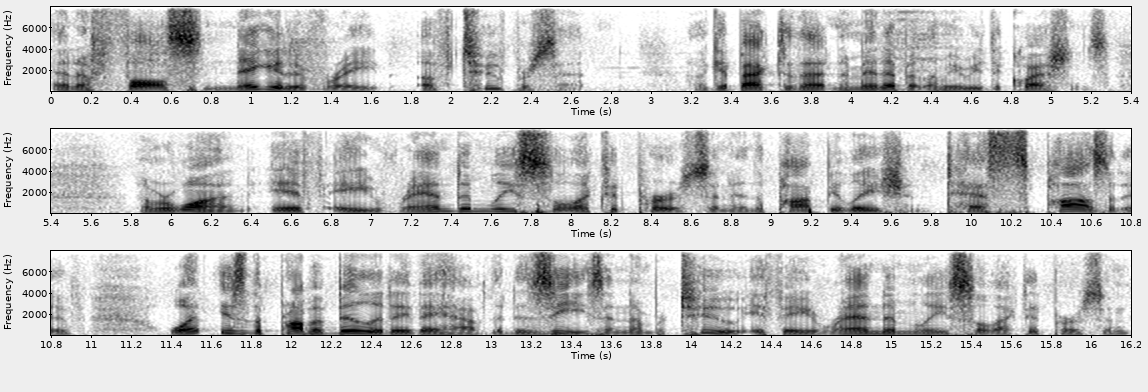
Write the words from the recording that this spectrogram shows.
and a false negative rate of 2%. I'll get back to that in a minute, but let me read the questions. Number one, if a randomly selected person in the population tests positive, what is the probability they have the disease? And number two, if a randomly selected person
